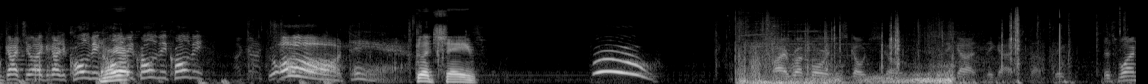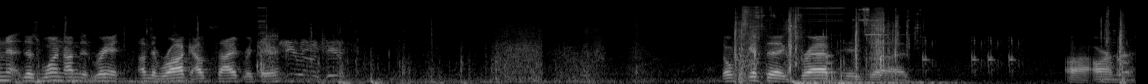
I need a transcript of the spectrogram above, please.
I got you. I got you. Call me. Call me. Call me. Call me. Oh damn. Good save. Woo! Alright, run forward. Just go. Just go. They got. They got stuff. They, there's one. There's one on the right on the rock outside, right there. G rounds here. Don't forget to grab his uh, uh, armor.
